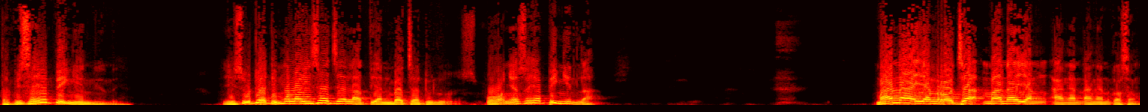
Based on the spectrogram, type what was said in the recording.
Tapi saya ingin gitu. Ya sudah dimulai saja latihan baca dulu. Pokoknya saya ingin lah. Mana yang rojak, mana yang angan-angan kosong.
